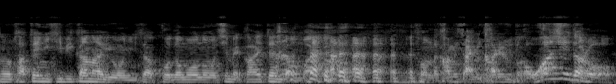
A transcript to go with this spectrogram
の盾に響かないようにさ子供のおしめ変えてんだお前。は そんなかみさんに借りるとかおかしいだろ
